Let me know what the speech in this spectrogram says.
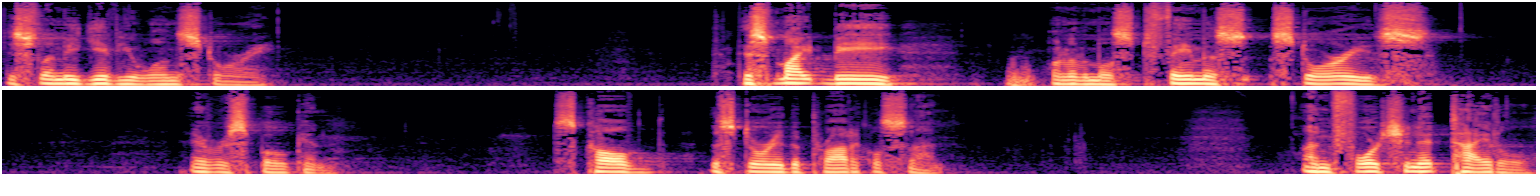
Just let me give you one story. This might be one of the most famous stories ever spoken. It's called The Story of the Prodigal Son. Unfortunate title.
